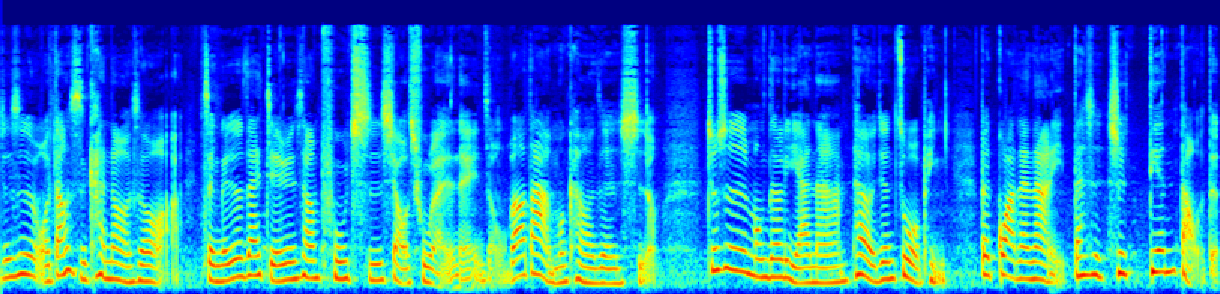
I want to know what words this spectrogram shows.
就是我当时看到的时候啊，整个就是在捷运上扑哧笑出来的那一种。不知道大家有没有看到这件事哦？就是蒙德里安呐，他有一件作品被挂在那里，但是是颠倒的，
